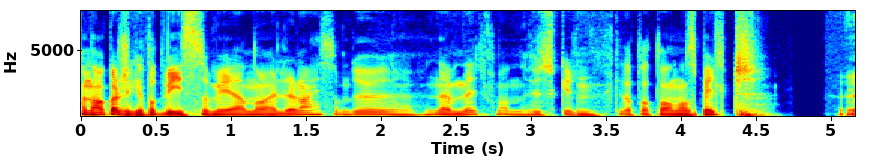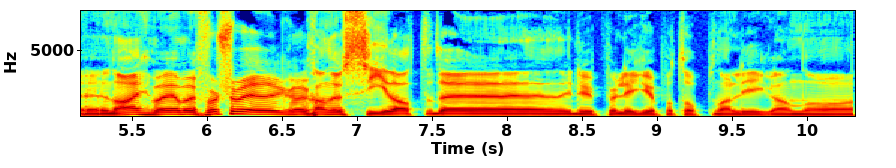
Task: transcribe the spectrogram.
Men har kanskje ikke fått vist så mye ennå heller, nei, som du nevner. Man husker knapt at han har spilt. Uh, nei, men først kan jeg jo si at det, Liverpool ligger på toppen av ligaen. og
